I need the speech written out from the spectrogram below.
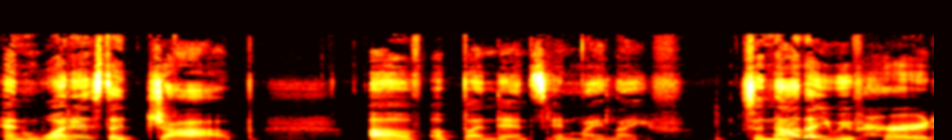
And what is the job of abundance in my life? So now that we've heard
